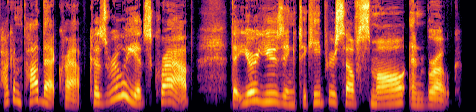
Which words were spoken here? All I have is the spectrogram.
POC and POD that crap, because really it's crap that you're using to keep yourself small and broke.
